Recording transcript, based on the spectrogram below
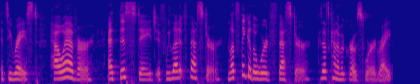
it's erased. However, at this stage, if we let it fester, and let's think of the word fester, because that's kind of a gross word, right?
